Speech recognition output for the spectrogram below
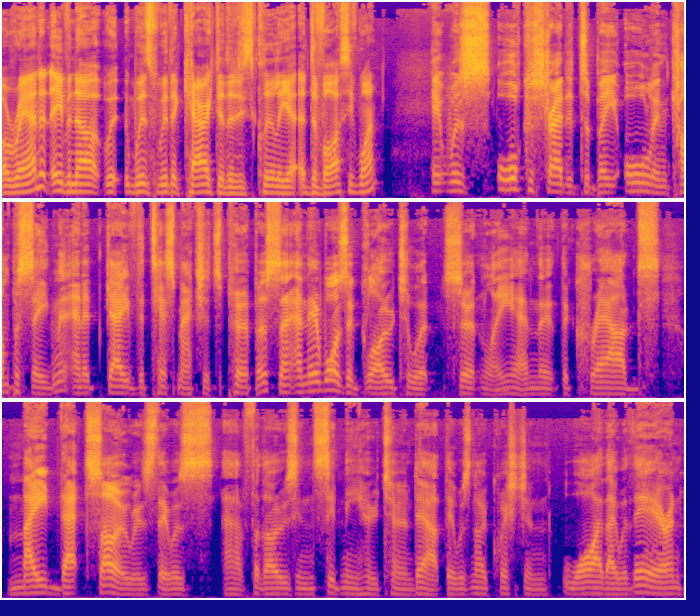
around it, even though it was with a character that is clearly a divisive one? It was orchestrated to be all encompassing and it gave the test match its purpose. And there was a glow to it, certainly. And the, the crowds made that so as there was uh, for those in Sydney who turned out there was no question why they were there and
